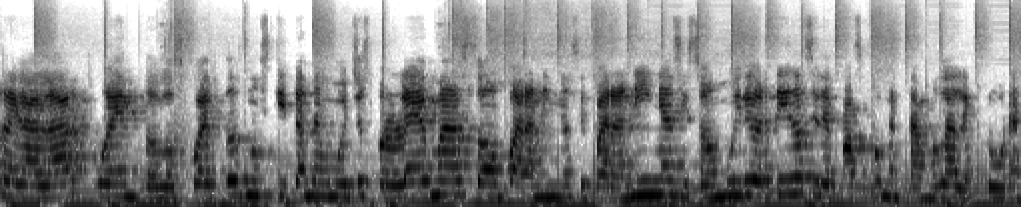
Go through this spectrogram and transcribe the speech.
regalar cuentos. Los cuentos nos quitan de muchos problemas, son para niños y para niñas y son muy divertidos y de paso comentamos la lectura.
